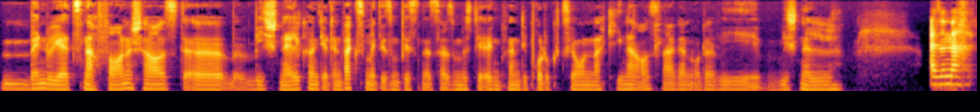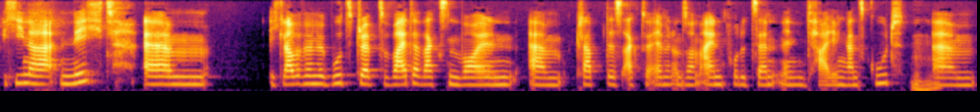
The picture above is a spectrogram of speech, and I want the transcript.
Wenn du jetzt nach vorne schaust, äh, wie schnell könnt ihr denn wachsen mit diesem Business? Also müsst ihr irgendwann die Produktion nach China auslagern oder wie, wie schnell? Also nach China nicht. Ähm, ich glaube, wenn wir Bootstrap so weiter wachsen wollen, ähm, klappt es aktuell mit unserem einen Produzenten in Italien ganz gut. Mhm. Ähm,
